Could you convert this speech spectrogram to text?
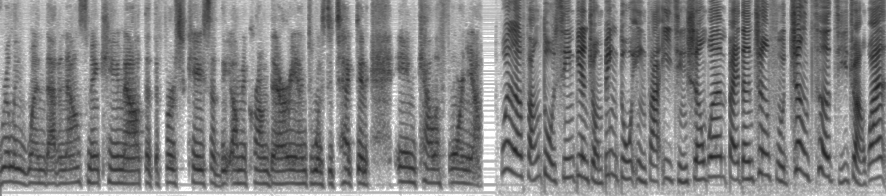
really when that announcement came out that the first case of the Omicron variant was detected in California. 为了防堵新变种病毒引发疫情升温，拜登政府政策急转弯，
